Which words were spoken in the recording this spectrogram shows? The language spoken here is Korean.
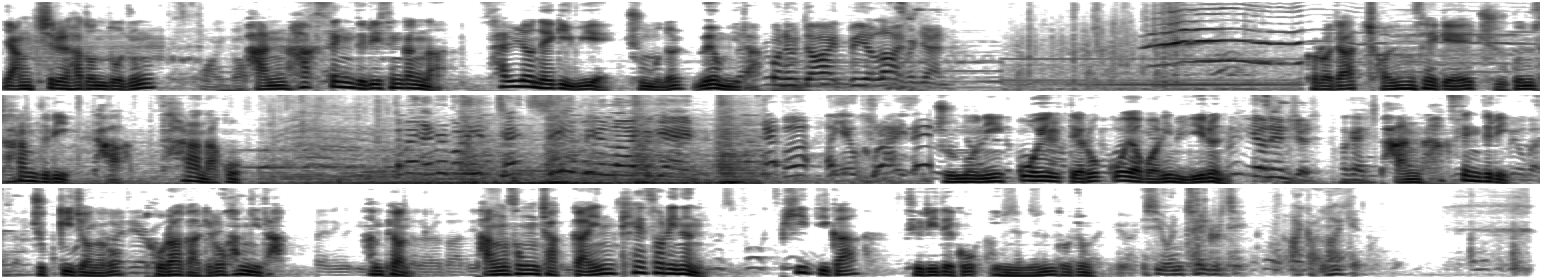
양치를 하던 도중 반 학생들이 생각나 살려내기 위해 주문을 외웁니다. 그러자 전 세계의 죽은 사람들이 다 살아나고 주문이 꼬일 대로 꼬여버린 닐은. 반 학생들이 죽기 전으로 돌아가기로 합니다. 한편 방송 작가인 캐서린은 PD가 들이대고 있는 도중.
